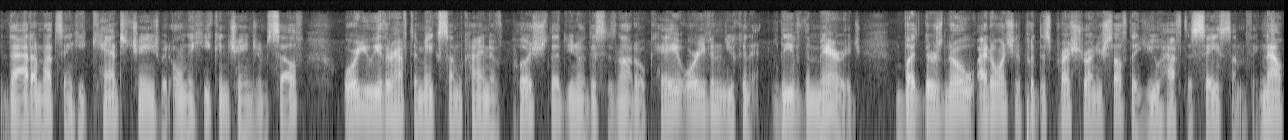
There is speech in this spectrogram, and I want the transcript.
that. I'm not saying he can't change, but only he can change himself. Or you either have to make some kind of push that, you know, this is not okay, or even you can leave the marriage. But there's no, I don't want you to put this pressure on yourself that you have to say something. Now,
